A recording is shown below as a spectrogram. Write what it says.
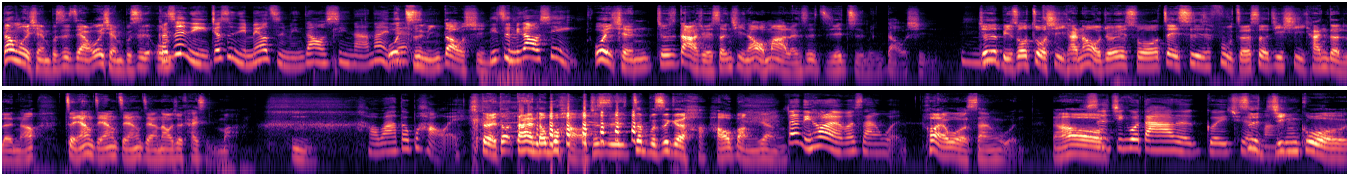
但我以前不是这样，我以前不是。可是你就是你没有指名道姓啊？那你我指名道姓，你指名道姓。我以前就是大学生气，然后我骂人是直接指名道姓，嗯、就是比如说做系刊，然后我就会说这次负责设计细刊的人，然后怎样怎样怎样怎样，然后我就开始骂。嗯，好吧，都不好哎、欸。对，都当然都不好，就是这不是个好好榜样。但你后来有没有删文？后来我有删文。然后是经过大家的规劝，是经过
